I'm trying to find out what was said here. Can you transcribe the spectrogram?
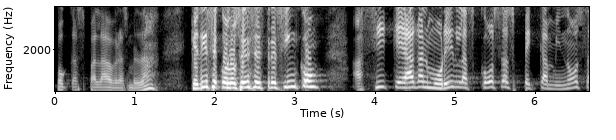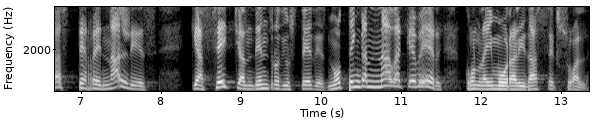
pocas palabras, ¿verdad? ¿Qué dice Colosenses 3:5? Así que hagan morir las cosas pecaminosas terrenales que acechan dentro de ustedes no tengan nada que ver con la inmoralidad sexual,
